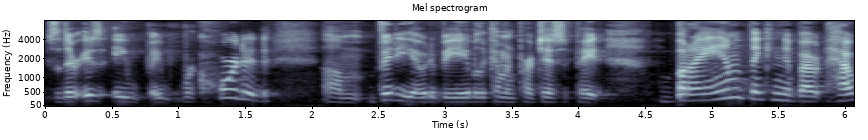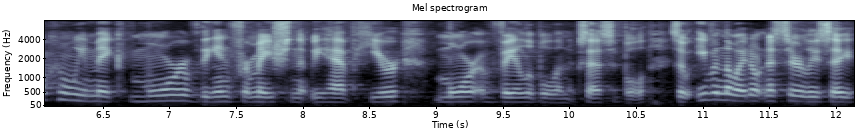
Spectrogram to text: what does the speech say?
so there is a, a recorded um, video to be able to come and participate. But I am thinking about how can we make more of the information that we have here more available and accessible. So even though I don't necessarily say,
